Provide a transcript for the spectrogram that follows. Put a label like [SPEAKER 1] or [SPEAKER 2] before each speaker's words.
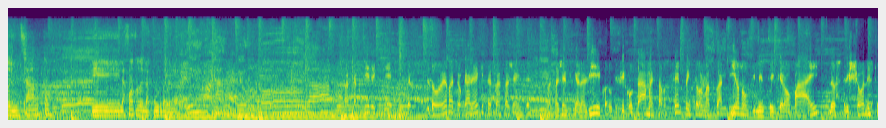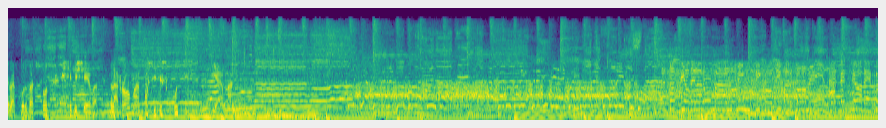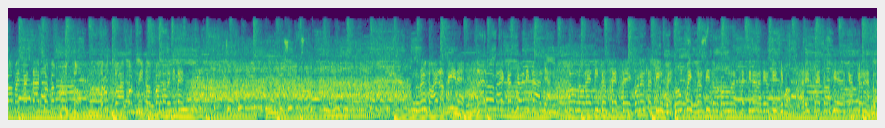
[SPEAKER 1] foto di un santo e la foto della curva della
[SPEAKER 2] fa capire che doveva giocare anche per questa gente, questa gente che era lì con difficoltà ma stava sempre intorno a qua. Io non dimenticherò mai lo striscione che la curva sud si diceva, la Roma non si discute, si ama.
[SPEAKER 3] Il pallone di testa. Un minuto e la fine, la Roma è campione d'Italia. Sono le 17.45, conquista il titolo con una settimana di anticipo rispetto alla fine del campionato.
